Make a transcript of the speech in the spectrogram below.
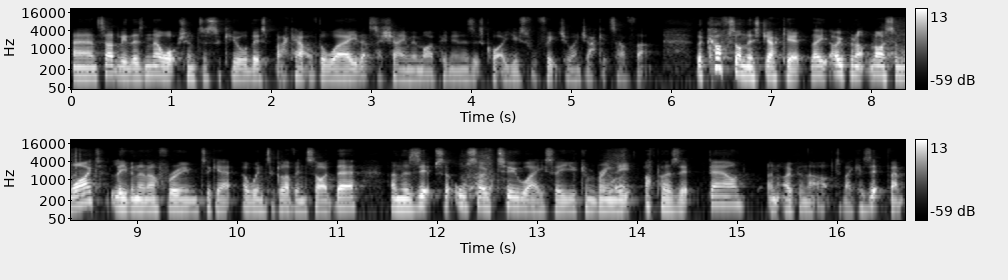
and sadly there's no option to secure this back out of the way. That's a shame in my opinion as it's quite a useful feature when jackets have that. The cuffs on this jacket, they open up nice and wide, leaving enough room to get a winter glove inside there. And the zips are also two-way, so you can bring the upper zip down and open that up to make a zip vent.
